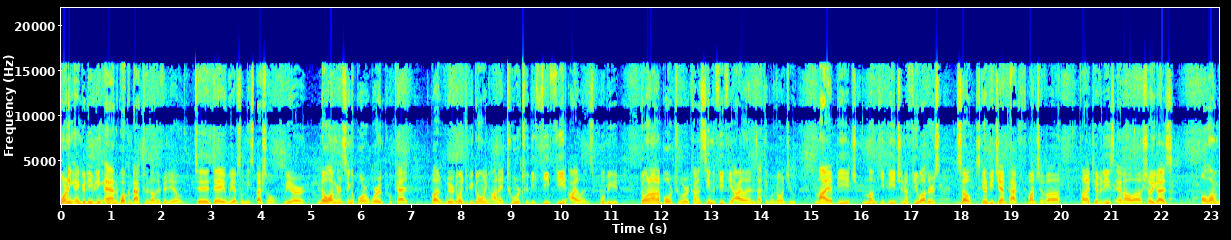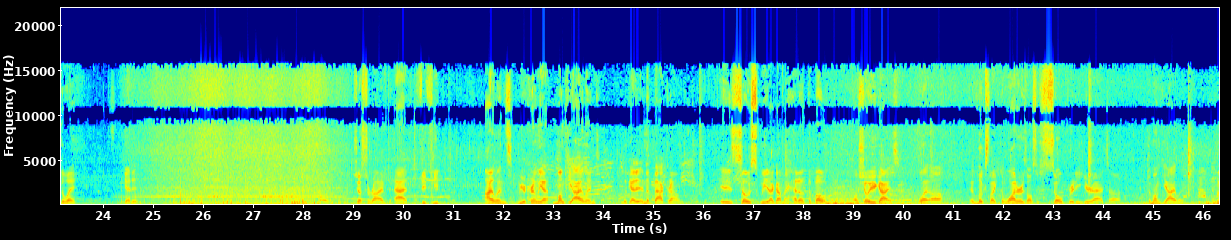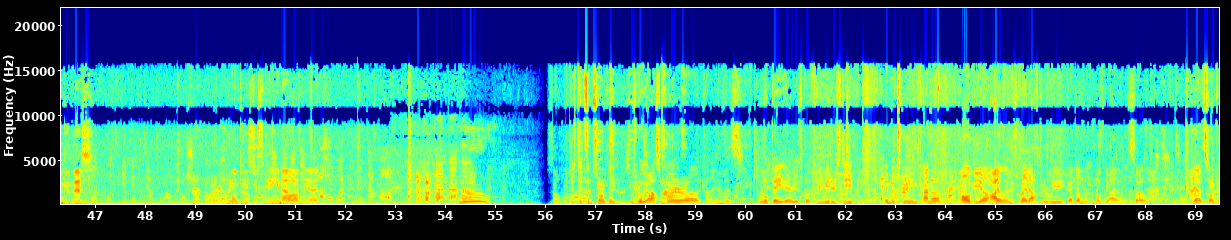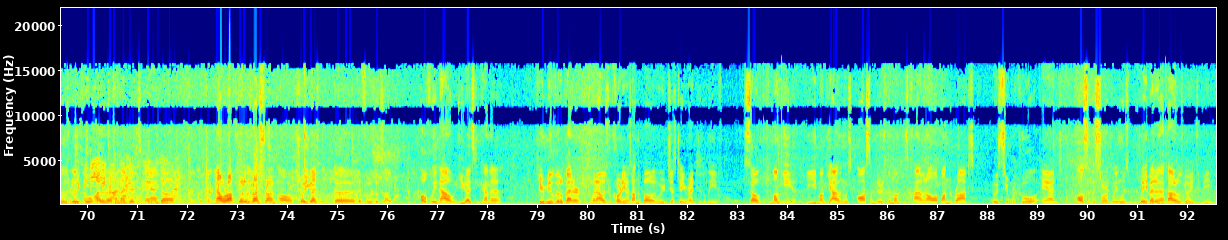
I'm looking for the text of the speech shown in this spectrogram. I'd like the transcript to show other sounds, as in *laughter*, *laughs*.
morning and good evening and welcome back to another video. Today we have something special. We are no longer in Singapore, we're in Phuket, but we're going to be going on a tour to the Phi Phi Islands. We'll be going on a boat tour, kind of seeing the Phi Phi Islands. I think we're going to Maya Beach, Monkey Beach, and a few others. So it's gonna be jam-packed with a bunch of uh, fun activities and I'll uh, show you guys all along the way. Get it. Just arrived at Phi Phi Islands. We are currently at Monkey Island. Look at it in the background. It is so sweet. I got my head out the boat. I'll show you guys what uh, it looks like. The water is also so pretty here at uh, the Monkey Island. Look at this. Oh, sure. The monkey's just hanging out on the edge. *laughs* Woo! So we just did some snorkeling. It was really awesome. We're uh, kind of in this little bay area. It's about three meters deep in between kind of all the uh, islands right after we got done with the Monkey Island. So yeah, the snorkeling was really cool. Highly recommend it. And uh, now we're off to go to the restaurant. I'll show you guys what the, the food looks like. Hopefully now you guys can kind of hear me a little better. When I was recording, I was on the boat and we were just getting ready to leave. So monkey, the monkey island was awesome. There's the monkeys climbing all up on the rocks. It was super cool. And also the snorkeling was way better than I thought it was going to be.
